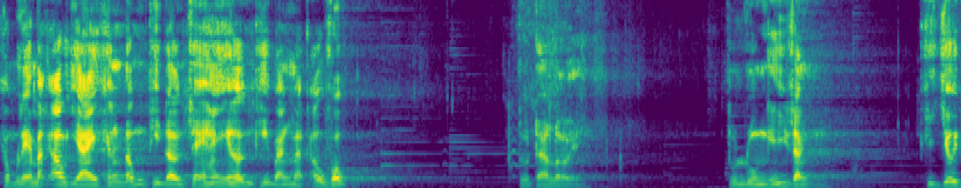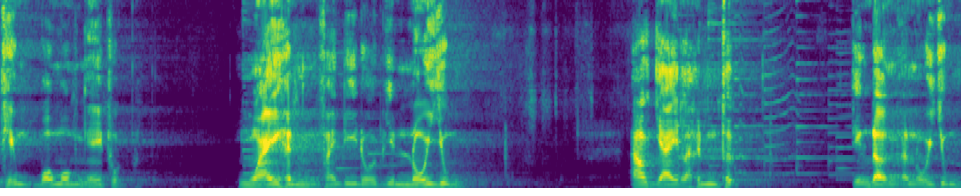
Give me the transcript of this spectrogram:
không lẽ mặc áo dài khăn đóng thì đờn sẽ hay hơn khi bạn mặc áo phục? Tôi trả lời, tôi luôn nghĩ rằng khi giới thiệu bộ môn nghệ thuật, ngoại hình phải đi đôi với nội dung. Áo dài là hình thức, tiếng đờn là nội dung.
